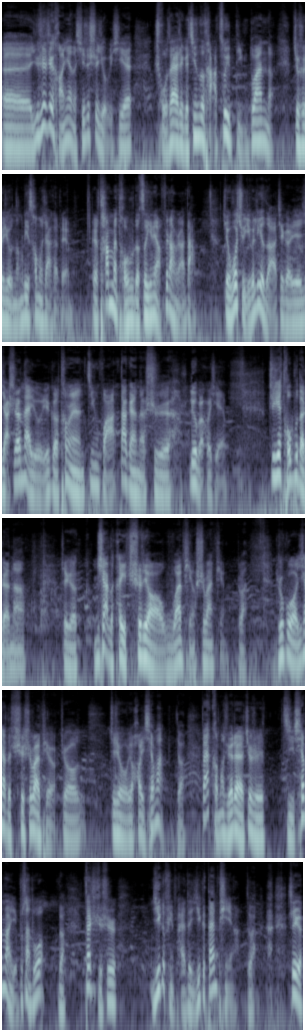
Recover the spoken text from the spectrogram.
呃，于是这个行业呢其实是有一些处在这个金字塔最顶端的，就是有能力操纵价格的人，这他们投入的资金量非常非常大。就我举一个例子啊，这个雅诗兰黛有一个透润精华，大概呢是六百块钱，这些头部的人呢。这个一下子可以吃掉五万瓶、十万瓶，对吧？如果一下子吃十万瓶，就这就要好几千万，对吧？大家可能觉得就是几千万也不算多，对吧？但是只是一个品牌的一个单品啊，对吧？这 个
